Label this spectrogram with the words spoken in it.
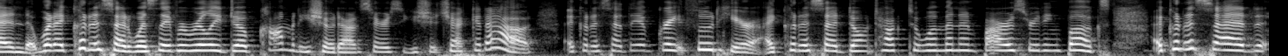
And what I could have said was they have a really dope comedy show downstairs. You should check it out. I could have said they have great food here. I could have said don't talk to women in bars reading books. I could have said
